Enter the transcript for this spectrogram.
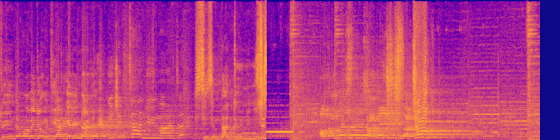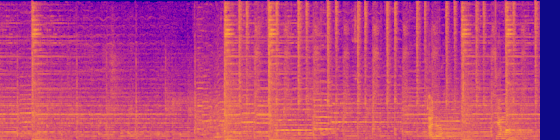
Düğün devam ediyor mu? Diğer gelin nerede? Gece bir tane düğün vardı. Sizin ben düğününüzü Adamlar söyleyin caddeye çıksınlar çabuk! Alo. Yaman.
